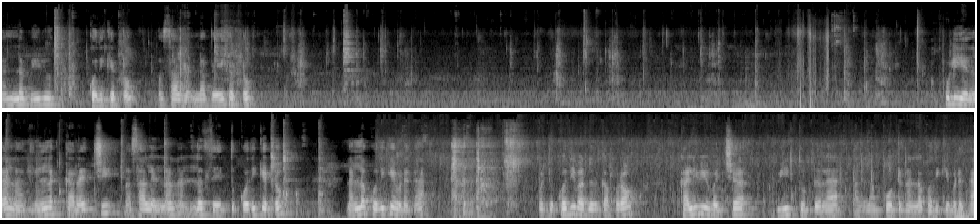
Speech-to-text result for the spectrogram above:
நல்ல மீன் கொதிக்கட்டும். மசாலா நல்லா வேகட்டும். புளியெல்லாம் நல்லா கரைச்சி மசாலா எல்லாம் நல்லா சேர்த்து கொதிக்கட்டும். நல்லா கொதிக்க விடுங்க கொஞ்சம் கொதி வந்ததுக்கப்புறம் கழுவி வச்ச மீன் துண்டில் அதெல்லாம் போட்டு நல்லா கொதிக்க விடுங்க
